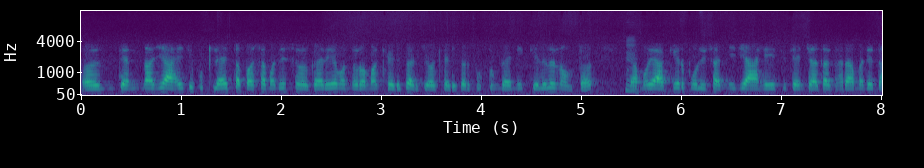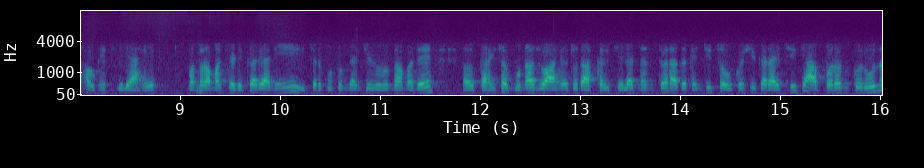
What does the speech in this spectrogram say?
त्यांना जे आहे ते कुठल्याही तपासामध्ये सहकार्य मनोरमा खेडकर किंवा खेडकर कुटुंबियांनी केलेलं नव्हतं. त्यामुळे अखेर पोलिसांनी जे आहे ते त्यांच्या आता घरामध्ये धाव घेतलेली आहे. मनोरमा खेडकर आणि इतर कुटुंबियांच्या विरोधामध्ये काहीसा गुन्हा जो आहे तो दाखल केल्यानंतर आता त्यांची चौकशी करायची की अपहरण करून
